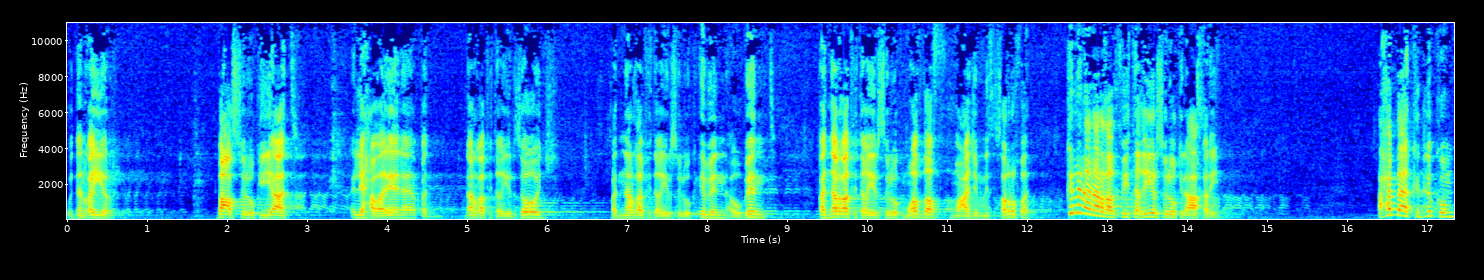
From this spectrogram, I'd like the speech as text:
ودنا نغير بعض سلوكيات اللي حوالينا. قد نرغب في تغيير زوج قد نرغب في تغيير سلوك ابن أو بنت. قد نرغب في تغيير سلوك موظف معاجبني تصرفه. كلنا نرغب في تغيير سلوك الآخرين. أحب اكد لكم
